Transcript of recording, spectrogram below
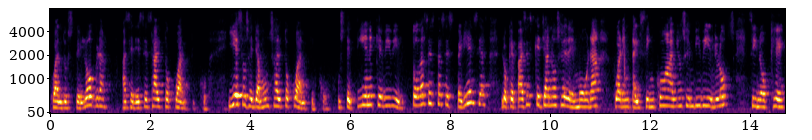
cuando usted logra hacer ese salto cuántico. Y eso se llama un salto cuántico. Usted tiene que vivir todas estas experiencias. Lo que pasa es que ya no se demora 45 años en vivirlos, sino que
